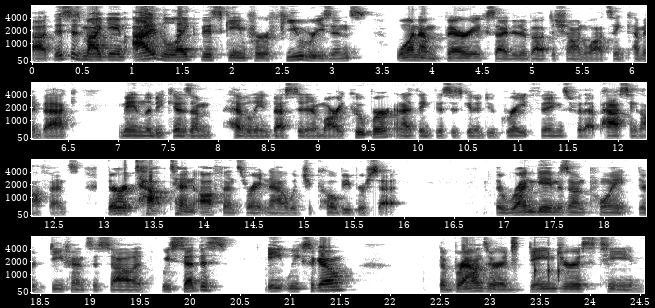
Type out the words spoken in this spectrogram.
Uh, this is my game. I like this game for a few reasons. One, I'm very excited about Deshaun Watson coming back, mainly because I'm heavily invested in Amari Cooper, and I think this is going to do great things for that passing offense. They're a top 10 offense right now with Jacoby Brissett. The run game is on point. Their defense is solid. We said this eight weeks ago. The Browns are a dangerous team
